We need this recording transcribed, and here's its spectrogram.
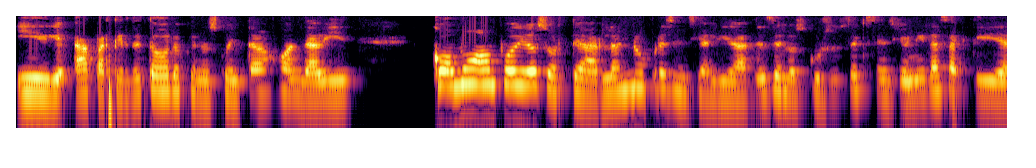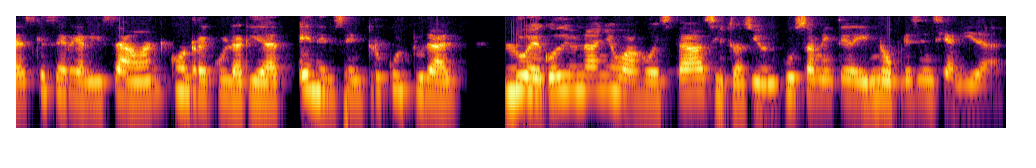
y a partir de todo lo que nos cuenta Juan David, ¿Cómo han podido sortear la no presencialidad desde los cursos de extensión y las actividades que se realizaban con regularidad en el centro cultural luego de un año bajo esta situación justamente de no presencialidad?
